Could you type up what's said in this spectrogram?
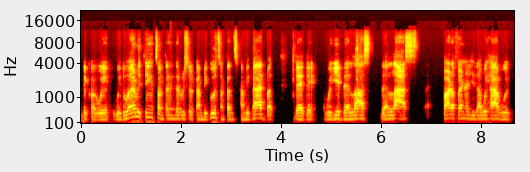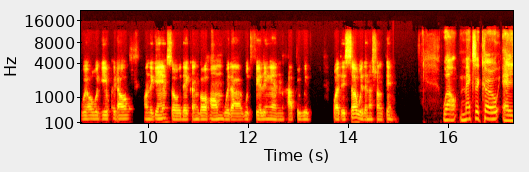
because we we do everything. Sometimes the result can be good, sometimes can be bad, but the, the we give the last the last part of energy that we have. We we always give it all on the game, so they can go home with a good feeling and happy with what they saw with the national team. Well, Mexico El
